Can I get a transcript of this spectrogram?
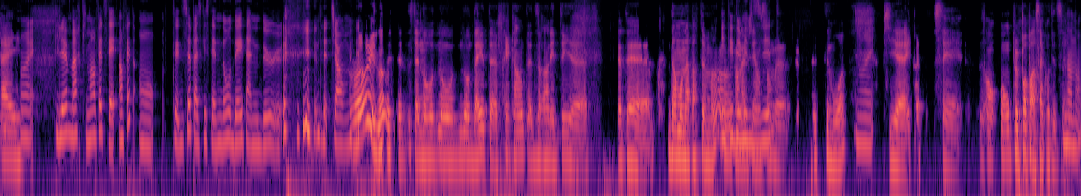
Hey. Ouais. Puis là, Marc puis moi, en fait, c'était... En fait, on t'a dit ça parce que c'était nos dates à nous deux de charme. Oui, oui, non, mais c'était- nos, nos, nos dates euh, fréquentes euh, durant l'été. euh, C'était euh, dans mon appartement. hein, Été habitait 2018. ensemble euh, mois. Ouais. Puis, euh, écoute, c'est... On, on peut pas passer à côté de ça. Non, non,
